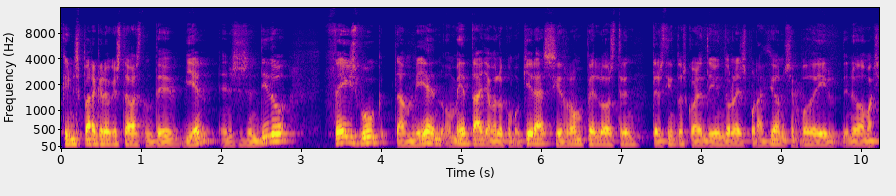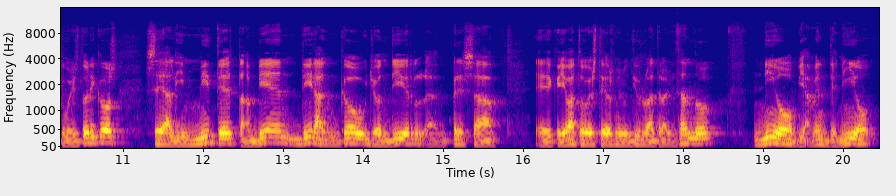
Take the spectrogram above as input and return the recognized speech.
Clean Spark creo que está bastante bien en ese sentido. Facebook también, o Meta, llámalo como quieras, si rompe los 341 dólares por acción se puede ir de nuevo a máximos históricos. Sea Limited también, Deere Go, John Deere, la empresa eh, que lleva todo este 2021 lateralizando. NIO, obviamente, NIO.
